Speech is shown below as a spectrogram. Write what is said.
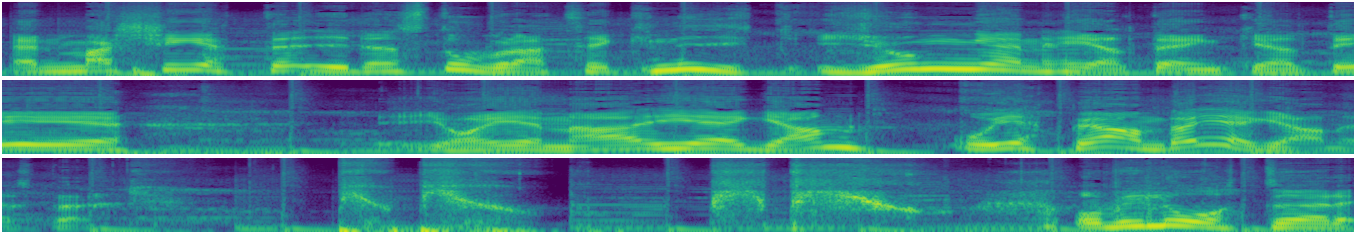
en machete i den stora teknikdjungeln helt enkelt. Det är jag är ena jägaren och Jeppe är andra jägaren, Jesper. Pew, pew, pew. Och vi låter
